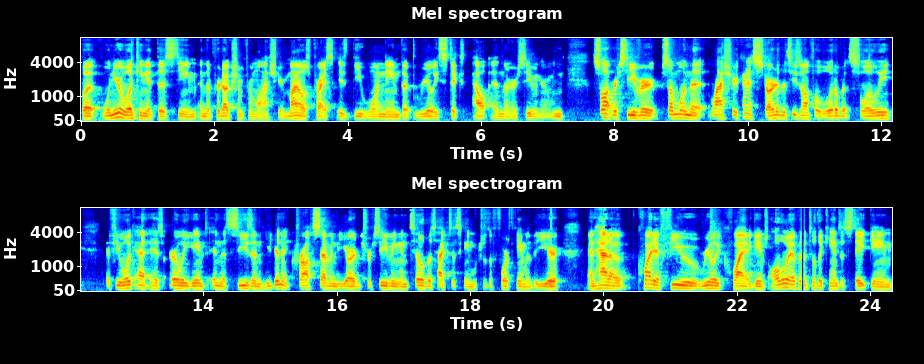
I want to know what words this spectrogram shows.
But when you're looking at this team and the production from last year, Myles Price is the one name that really sticks out in the receiving room. I mean, slot receiver, someone that last year kind of started the season off a little bit slowly. If you look at his early games in the season, he didn't cross 70 yards receiving until the Texas game, which was the fourth game of the year, and had a quite a few really quiet games all the way up until the Kansas State game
